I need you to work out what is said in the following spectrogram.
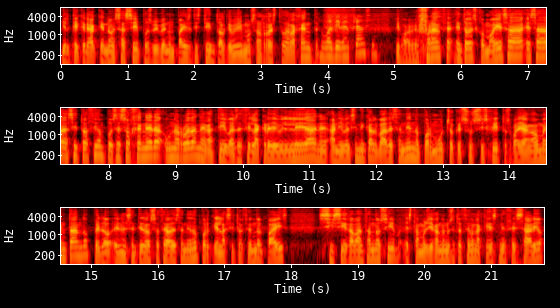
y el que crea que no es así, pues vive en un país distinto al que vivimos el resto de la gente Igual vive en Francia. igual en Francia. Entonces, como hay esa, esa situación, pues eso genera una rueda negativa. Es decir, la credibilidad el- a nivel sindical va descendiendo por mucho que sus inscritos vayan aumentando, pero en el sentido de la sociedad va descendiendo porque la situación del país, si sigue avanzando así, estamos llegando a una situación en la que es necesario,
